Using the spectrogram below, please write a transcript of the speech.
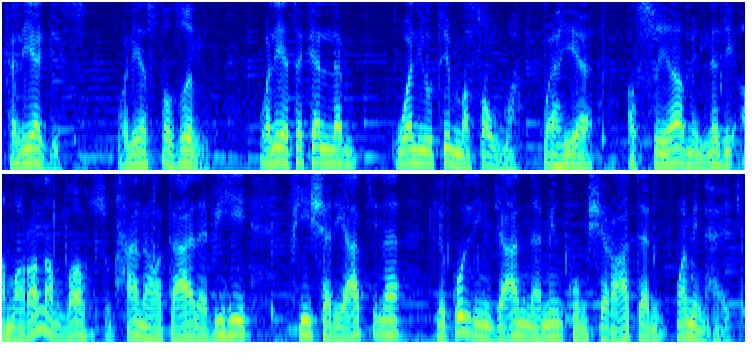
فليجلس وليستظل وليتكلم وليتم صومه وهي الصيام الذي أمرنا الله سبحانه وتعالى به في شريعتنا لكل جعلنا منكم شرعة ومنهاجا.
